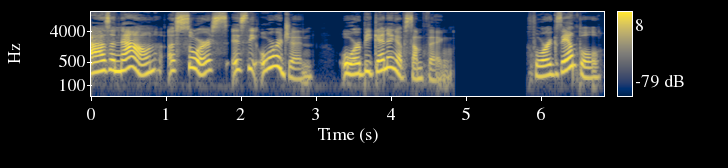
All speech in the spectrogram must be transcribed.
As a noun, a source is the origin or beginning of something. For example,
